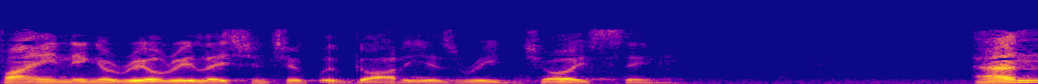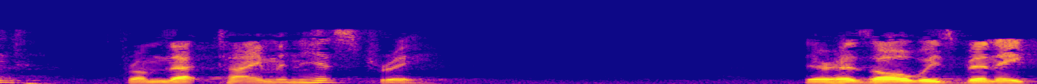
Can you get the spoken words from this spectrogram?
finding a real relationship with God, he is rejoicing. And from that time in history, there has always been a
